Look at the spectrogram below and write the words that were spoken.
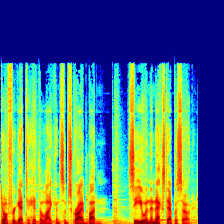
don't forget to hit the like and subscribe button. See you in the next episode.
